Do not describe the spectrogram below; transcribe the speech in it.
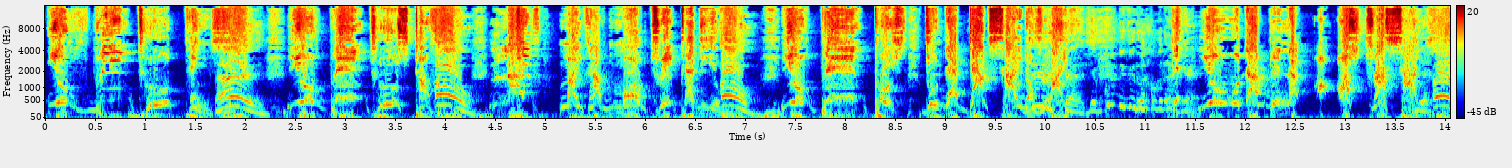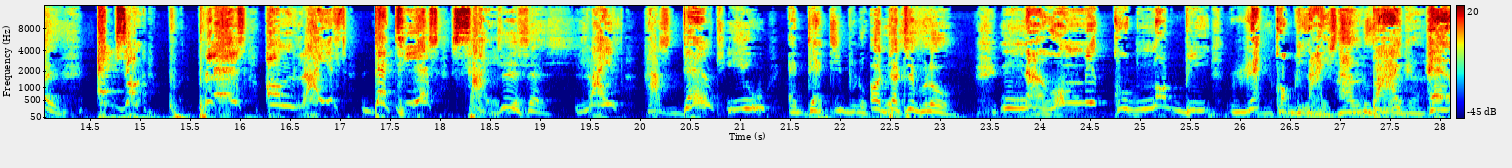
You've been through things. Hey. You've been through stuff. Oh. Life might have maltreated you. Oh. You've been pushed to the dark side of life. Jesus. They couldn't even recognize her. You would have been uh, ostracized. Hey. Exon- placed on life's dirtiest side. Jesus. Life has dealt you a dirty blow. Oh, dirty blow. Naomi could not be recognized Hallelujah. by her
